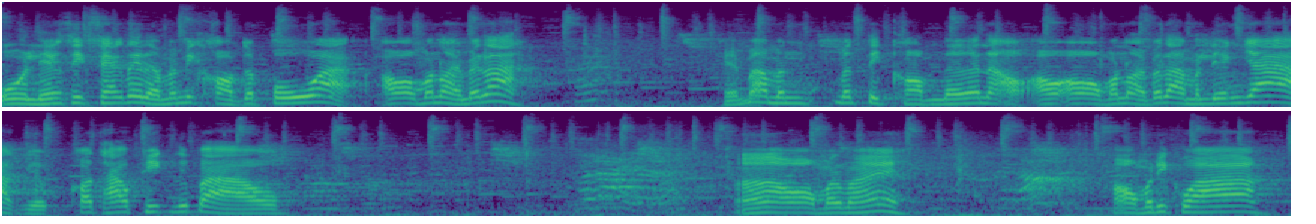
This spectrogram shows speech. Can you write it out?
โอ้เลี้ยงซิกแซกได้เหรอมันมีขอบตะปูอะเอาออกมาหน่อยไหมล่ะ เห็นป่ะมันมันติดขอบเนินอะเอาเอาเอาออกมาหน่อยไหมล่ะมันเลี้ยงยากเดี๋ยวข้อเท้าพลิกหรือเปล่าก็ได้นะเออเอาออกมาไหมเอาออกมาดีกว่าเอา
